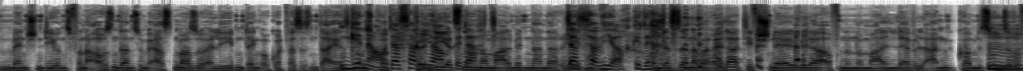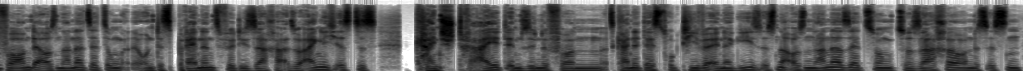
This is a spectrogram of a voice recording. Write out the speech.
Menschen, die uns von außen dann zum ersten Mal so erleben, denken, oh Gott, was ist denn da jetzt genau, los? Das Können die jetzt gedacht. noch normal miteinander reden? Das habe ich auch gedacht. Aber relativ schnell wieder auf einem normalen Level angekommen. Das ist mhm. unsere Form der Auseinandersetzung und des Brennens für die Sache. Also eigentlich ist es kein Streit im Sinne von keine destruktive Energie. Es ist eine Auseinandersetzung zur Sache und es ist ein,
